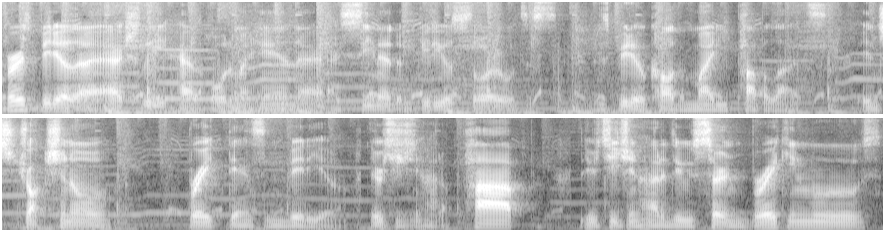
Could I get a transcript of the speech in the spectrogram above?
First video that I actually had a hold in my hand that I seen at a video store was this, this video called The Mighty Poppalots. Instructional breakdancing video. They were teaching how to pop, they were teaching how to do certain breaking moves,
